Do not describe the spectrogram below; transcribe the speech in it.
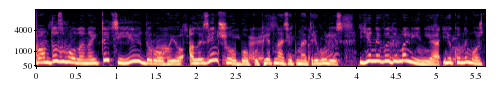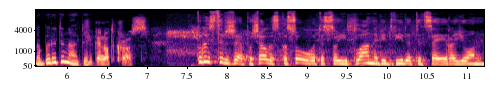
Вам дозволено йти цією дорогою, але з іншого боку, 15 метрів у ліс, є невидима лінія, яку не можна перетинати. Туристи вже почали скасовувати свої плани відвідати цей район.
